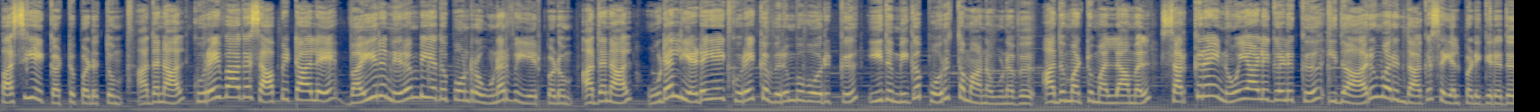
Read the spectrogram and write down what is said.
பசியை கட்டுப்படுத்தும். அதனால் குறைவாக சாப்பிட்டாலே வயிறு நிரம்பியது போன்ற உணர்வு ஏற்படும். அதனால் உடல் எடையை குறைக்க விரும்புவோருக்கு இது மிக பொருத்தமான உணவு. அது மட்டுமல்லாமல் சர்க்கரை நோயாளிகளுக்கு இது அருமருந்தாக செயல்படுகிறது.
